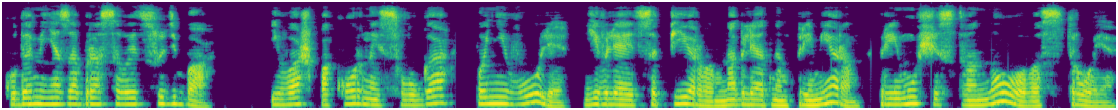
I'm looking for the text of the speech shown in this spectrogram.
куда меня забрасывает судьба, и ваш покорный слуга по неволе является первым наглядным примером преимущества нового строя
